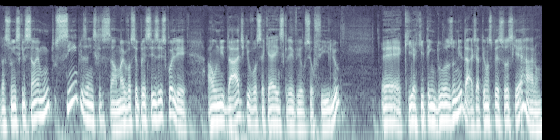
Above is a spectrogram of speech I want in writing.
da sua inscrição. É muito simples a inscrição, mas você precisa escolher a unidade que você quer inscrever o seu filho. É, que aqui tem duas unidades. Já tem umas pessoas que erraram.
